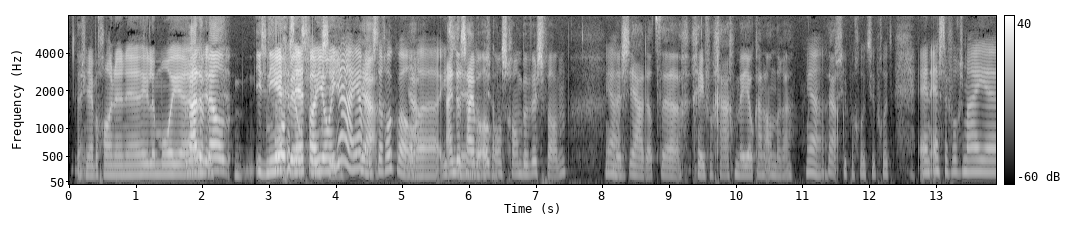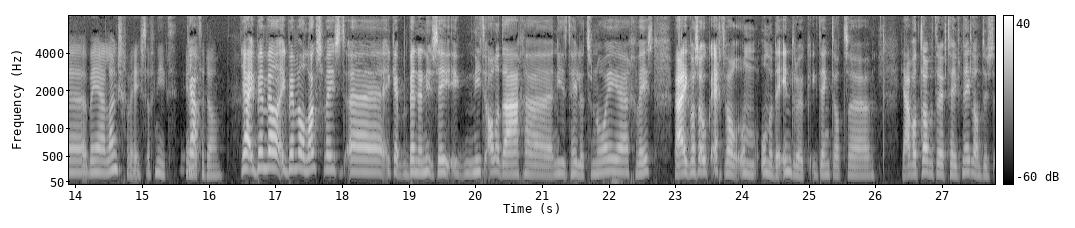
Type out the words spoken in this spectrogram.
dus jullie hebben gewoon een eh, hele mooie... We hadden wel iets neergezet van, jongen, ja, ja, maar Ja. is toch ook wel Ja. eh, iets... en daar zijn we ook ons gewoon bewust van. Ja. Dus ja, dat eh, geven we graag mee ook aan anderen. Ja, Ja. supergoed, supergoed. En Esther, volgens mij eh, ben jij langs geweest, of niet? In Ja. Rotterdam. Ja, ik ben wel, ik ben wel langs geweest. Eh, ik heb, ben er niet, ze- ik- niet alle dagen, niet het hele toernooi eh, geweest. Maar ik was ook echt wel on- onder de indruk. Ik denk dat, eh, ja, wat dat betreft heeft Nederland dus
